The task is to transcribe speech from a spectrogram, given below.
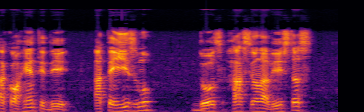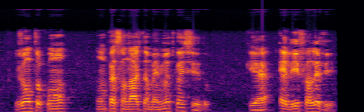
a corrente de ateísmo dos racionalistas, junto com um personagem também muito conhecido, que é Eliphas Levi.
